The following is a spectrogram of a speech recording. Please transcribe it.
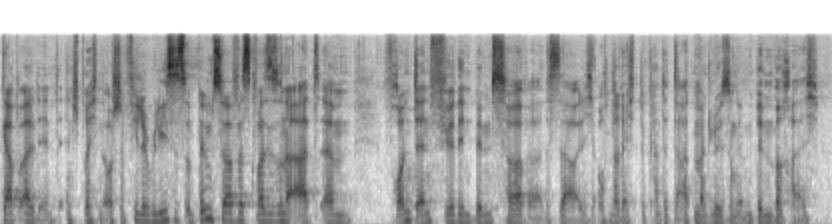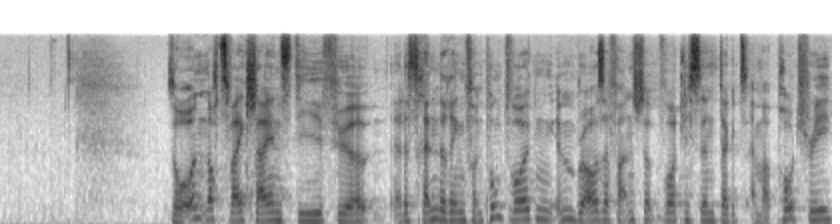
gab halt entsprechend auch schon viele Releases und BIM Surfer ist quasi so eine Art ähm, Frontend für den BIM Server. Das ist ja eigentlich auch eine recht bekannte Datenbanklösung im BIM-Bereich. So, und noch zwei Clients, die für das Rendering von Punktwolken im Browser verantwortlich sind. Da gibt es einmal Poetry,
